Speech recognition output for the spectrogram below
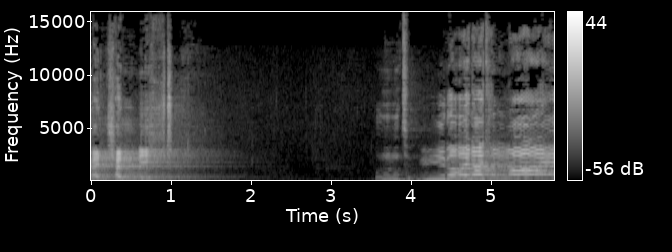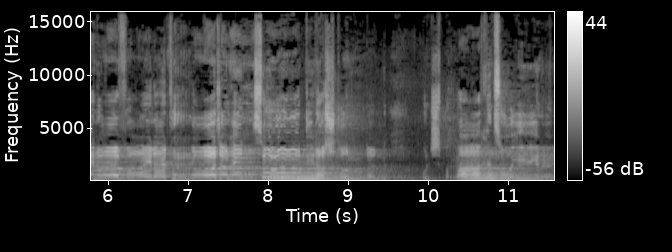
Menschen nicht. Und über eine kleine Weile traten hinzu, die da stunden, und sprachen zu ihnen,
